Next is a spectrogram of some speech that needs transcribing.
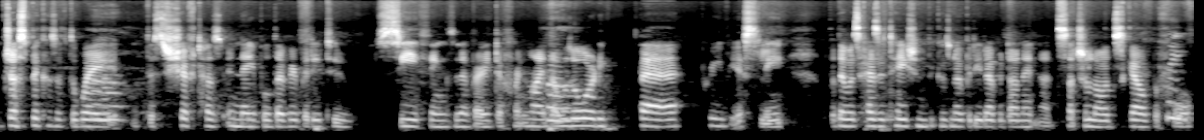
just because of the way this shift has enabled everybody to see things in a very different light that was already there previously, but there was hesitation because nobody had ever done it at such a large scale before.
